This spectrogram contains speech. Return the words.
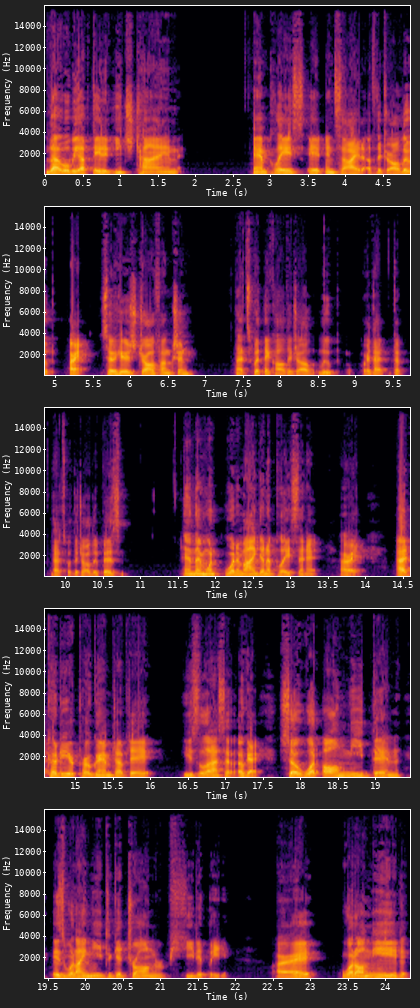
that will be updated each time and place it inside of the draw loop. All right, so here's draw function. That's what they call the draw loop, or that, that's what the draw loop is. And then what, what am I going to place in it? All right, add code to your program to update. Use the lasso. Okay, so what I'll need then is what I need to get drawn repeatedly. All right. What I'll need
